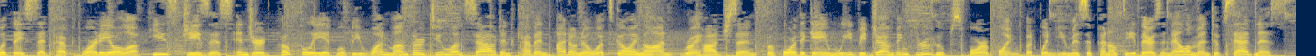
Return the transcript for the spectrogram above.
what they said Pep Guardiola, he's Jesus injured, hopefully it will be one month or two months out and Kevin, I don't know what's going on, Roy Hodgson, before the game we'd be jumping through hoops for a point but when you miss a penalty there's an element of sadness.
